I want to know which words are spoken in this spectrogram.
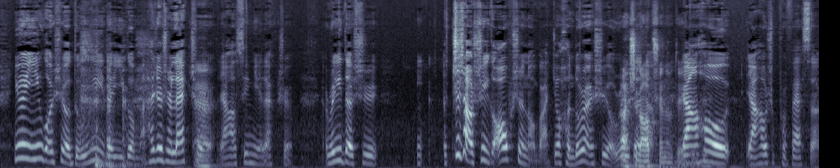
因为英国是有独立的一个嘛，他就是 lecture，嗯然后 senior lecture，reader 是一至少是一个 optional 吧，就很多人是有啊，是 reader 个的，optional，对。对然对后然后是 professor。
